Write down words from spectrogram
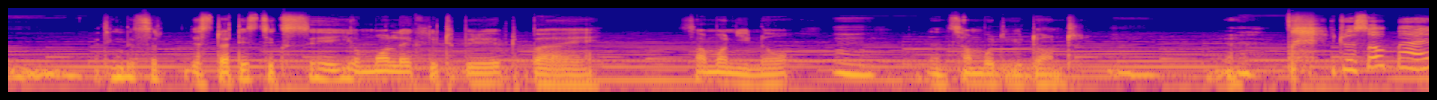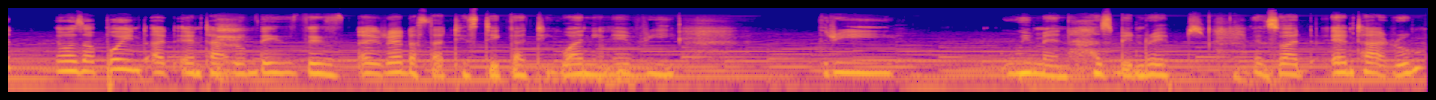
mm, I think the, the statistics say you're more likely to be raped by someone you know mm, than somebody you don't. mm. Yeah. It was so bad. There was a point at enter room. There's, there's, I read a statistic that one in every three women has been raped. And so I'd enter a room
